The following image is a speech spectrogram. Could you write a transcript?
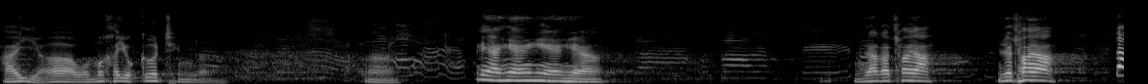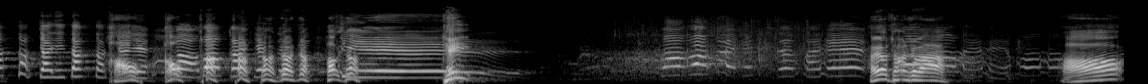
哎呀，我们还有歌听呢。嗯。呀呀呀呀！你让他唱呀，你再唱呀。好，好，唱唱唱唱唱，好唱。停。还要唱是吧？好。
